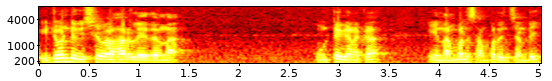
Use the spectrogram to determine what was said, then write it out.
ఇటువంటి విషయ వ్యవహారాలు ఏదైనా ఉంటే గనక ఈ నంబర్ని సంప్రదించండి.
